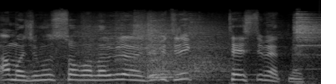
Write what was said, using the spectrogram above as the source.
Amacımız sobaları bir an önce bitirip teslim etmek.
